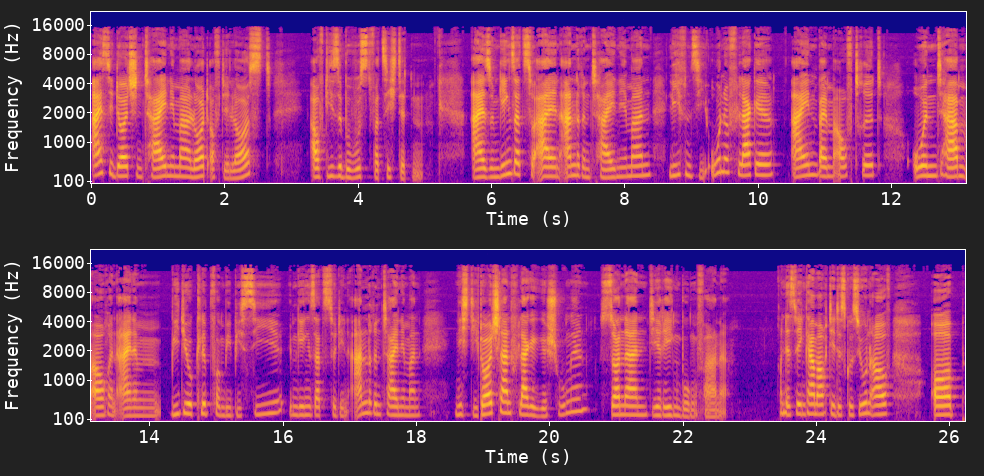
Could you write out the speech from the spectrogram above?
als die deutschen Teilnehmer Lord of the Lost auf diese bewusst verzichteten. Also im Gegensatz zu allen anderen Teilnehmern liefen sie ohne Flagge ein beim Auftritt und haben auch in einem Videoclip vom BBC im Gegensatz zu den anderen Teilnehmern nicht die Deutschlandflagge geschwungen, sondern die Regenbogenfahne. Und deswegen kam auch die Diskussion auf, ob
